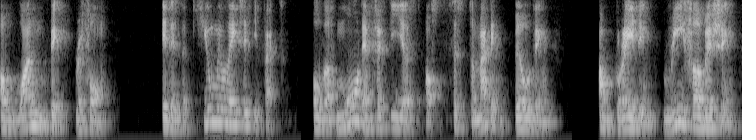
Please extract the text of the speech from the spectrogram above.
of one big reform. It is the cumulative effect over more than 50 years of systematic building, upgrading, refurbishing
